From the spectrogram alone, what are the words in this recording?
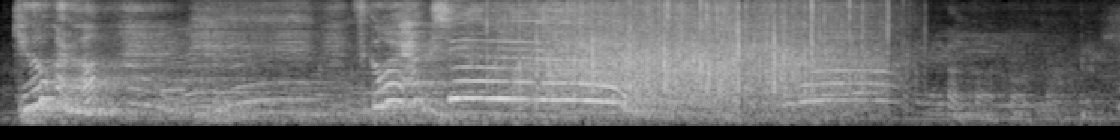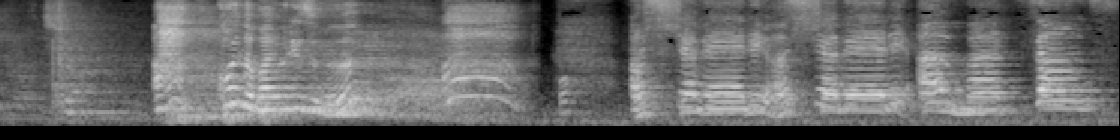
昨日から？すごい拍手。あ声のバイオリズム？あおしゃべりおしゃべりアマゾン。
